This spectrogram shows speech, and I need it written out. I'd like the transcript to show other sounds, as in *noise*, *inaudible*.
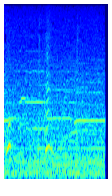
Whoop. *laughs*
